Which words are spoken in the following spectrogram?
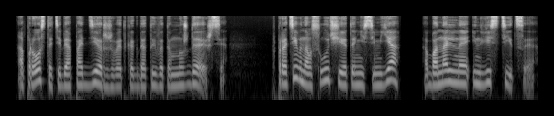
а просто тебя поддерживает, когда ты в этом нуждаешься. В противном случае это не семья, а банальная инвестиция.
